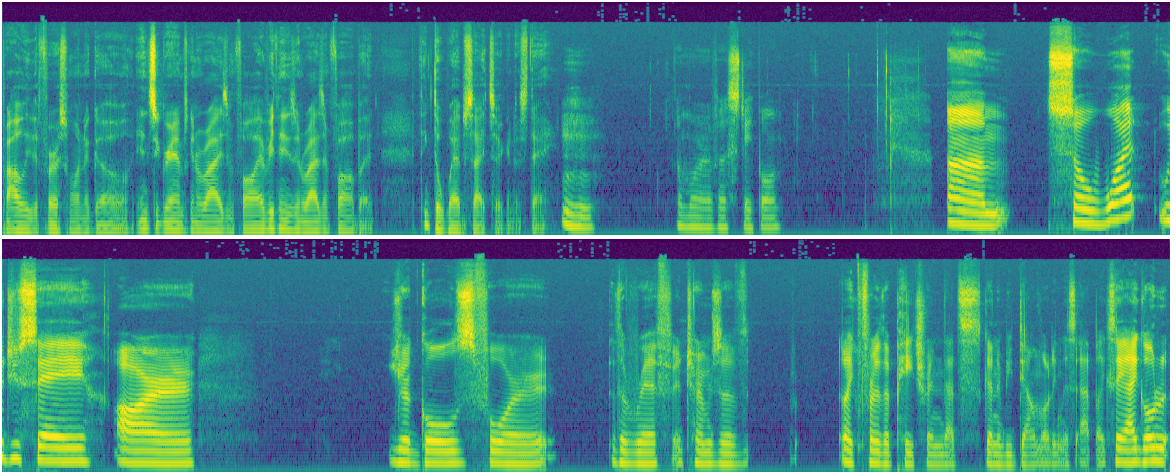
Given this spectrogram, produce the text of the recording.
probably the first one to go. Instagram's going to rise and fall. Everything's going to rise and fall, but I think the websites are going to stay. Mm-hmm. A more of a staple. Um. So, what would you say are your goals for the riff in terms of like for the patron that's going to be downloading this app like say i go to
